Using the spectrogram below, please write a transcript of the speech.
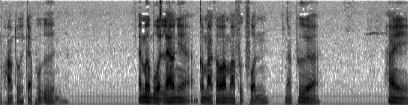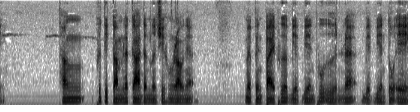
ำความทุกข์ให้แก่ผู้อื่น เมื่อบวชแล้วเนี่ยก็หมายความว่ามาฝึกฝนนะเพื่อให้ทั้งพฤติกรรมและการดำเนินชีวิตของเราเนี่ยไม่เป็นไปเพื่อเบียดเบียนผู้อื่นและเบียดเบียนตัวเอง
